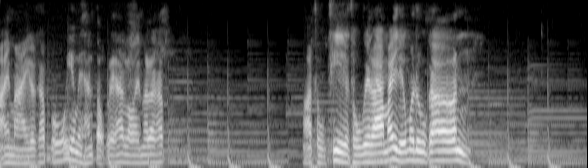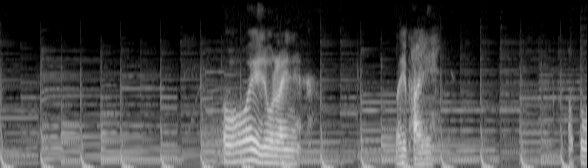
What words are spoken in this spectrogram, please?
ม้ไม้ก็ครับโอ้ยยังไม่ทันตกเลยฮะลอยมาแล้วครับ มาถูกที่ถูกเวลาไหมเดี๋ยวมาดูกันโอ้ยดูอะไรเนี่ยใบไผ่เอาตัว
